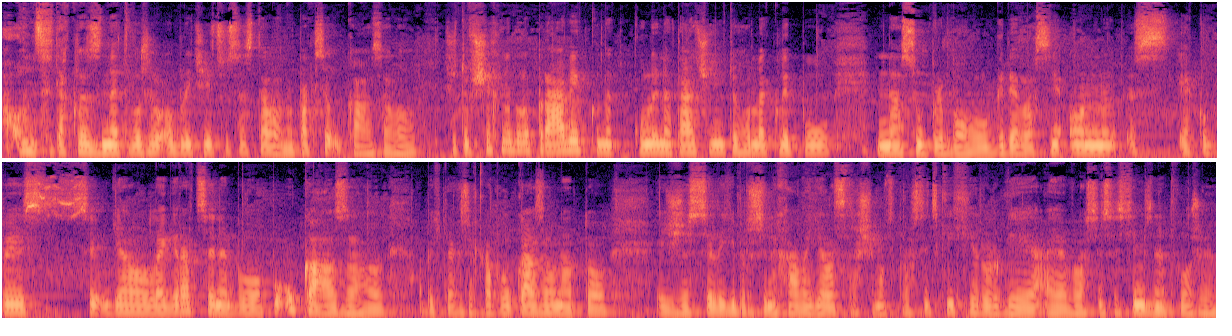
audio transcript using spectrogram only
A on si takhle znetvořil obličej, co se stalo. No pak se ukázalo, že to všechno bylo právě kvůli natáčení tohohle klipu na Super Bowl, kde vlastně on jakoby si udělal legraci nebo poukázal, abych tak řekla, poukázal na to, že si lidi prostě nechávají dělat strašně moc plastické chirurgie a je vlastně se s tím znetvořil.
